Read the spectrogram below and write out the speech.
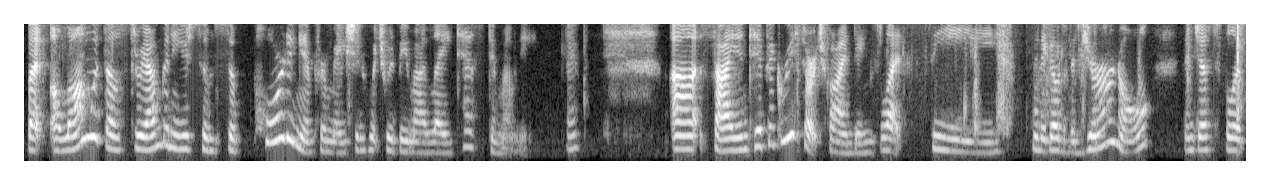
But along with those three, I'm going to use some supporting information, which would be my lay testimony, okay? Uh, scientific research findings. Let's see. I'm going to go to the journal and just flip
